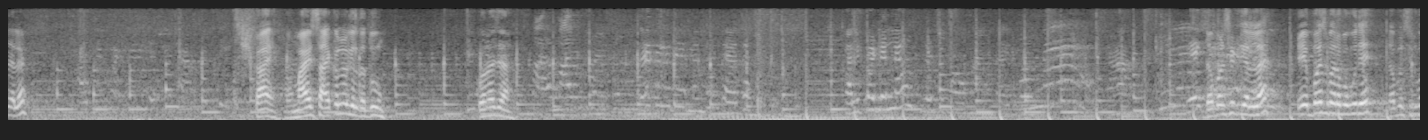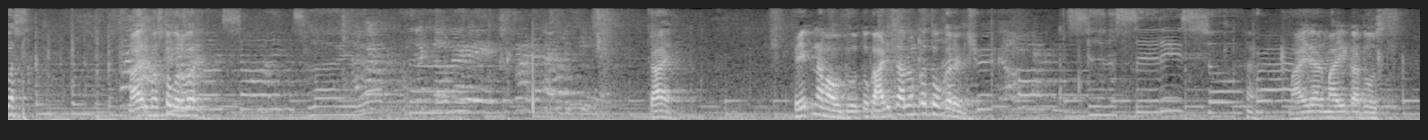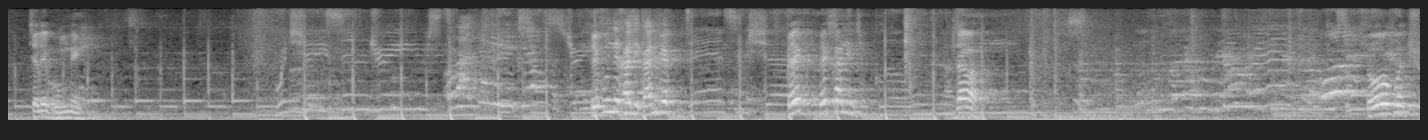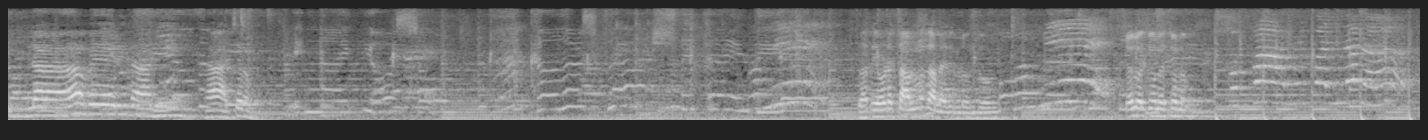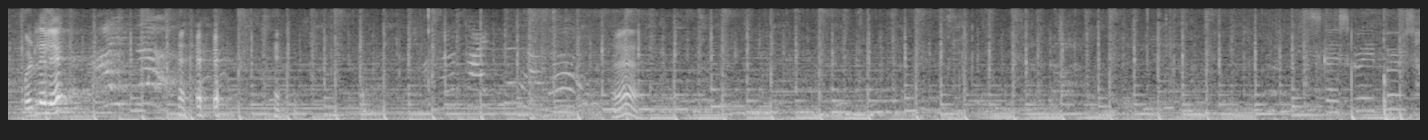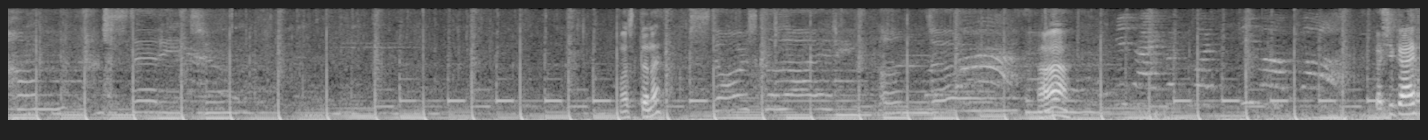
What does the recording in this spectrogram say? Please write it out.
झालं? काय? माझ्या सायकलवर गेलता तू? कोणाच्या? डबल सीट गेला ए बस बरं बघू दे. डबल सीट बस. बाहेर बसतो बरोबर. काय? फेक ना माऊ तू तो गाडी चालवून का तो करेल? माहिर यार माही का दोस्त? चले घुमणे फेकून दे खाली खाली फेक फेक फेक खाली जा सोबत वेरी नाही हा चलो आता एवढं चालणं झाला तिकडून तो चलो चलो चलो पडलेले हा मस्त ना? हा. कशी काय?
